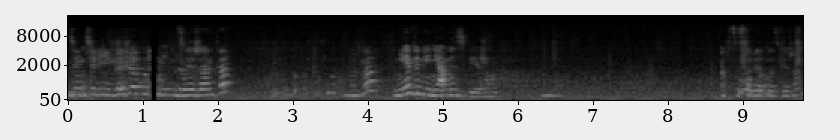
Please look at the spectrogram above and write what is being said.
Dzięcieliny. Zwierzęta? Można? Nie wymieniamy zwierząt. Akcesoria dla zwierząt?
